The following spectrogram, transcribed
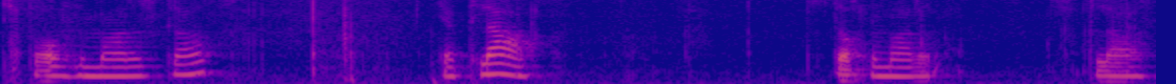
Ich brauche normales Glas. Ja klar doch normales Glas.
